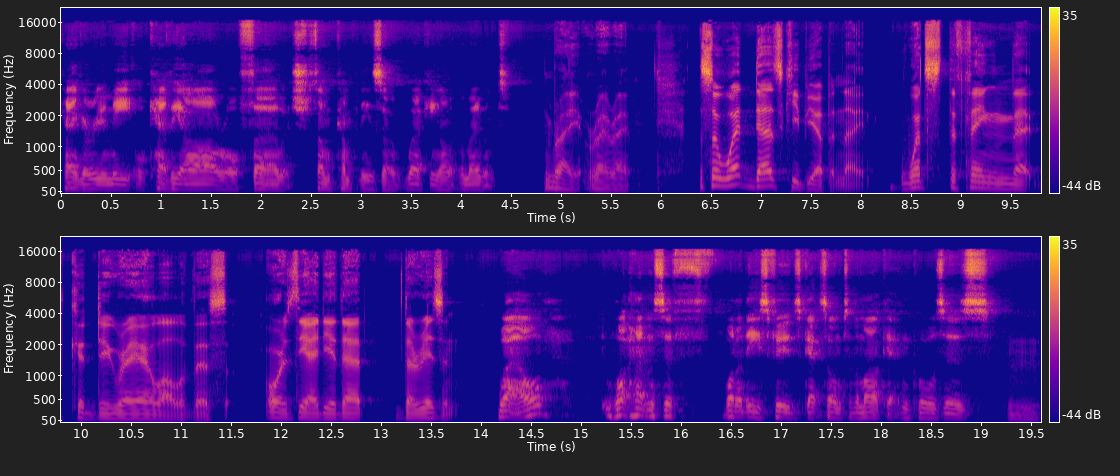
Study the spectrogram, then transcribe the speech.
kangaroo meat or caviar or fur, which some companies are working on at the moment. Right, right, right. So, what does keep you up at night? What's the thing that could derail all of this? Or is the idea that there isn't? Well, what happens if one of these foods gets onto the market and causes mm.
